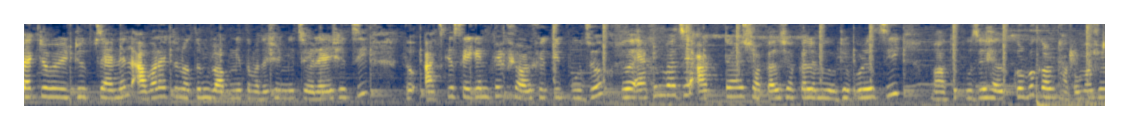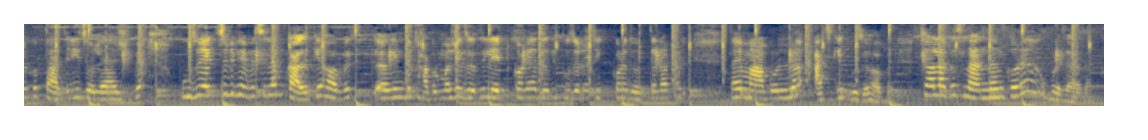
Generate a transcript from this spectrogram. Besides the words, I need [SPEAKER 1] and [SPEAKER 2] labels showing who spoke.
[SPEAKER 1] Back to YouTube channel. আবার একটা নতুন ব্লগ নিয়ে তোমাদের সঙ্গে চলে এসেছি। তো আজকে সেকেন্ড ফেব সরস্বতী পুজো। তো এখন বাজে আটটা, সকাল সকাল আমি উঠে পড়েছি। মাকে পুজো হেল্প করব, কারণ ঠাকুরমশাই খুব তাড়াতাড়ি চলে আসবে। পুজো অ্যাকচুয়ালি ভেবেছিলাম কালকে হবে, কিন্তু ঠাকুরমশাই যদি লেট করে আর যদি পুজোটা ঠিক করে ধরতে না পারে, তাই মা বলল আজকেই পুজো হবে। চল এখন স্নান দান করে উপরে যাওয়া যাক।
